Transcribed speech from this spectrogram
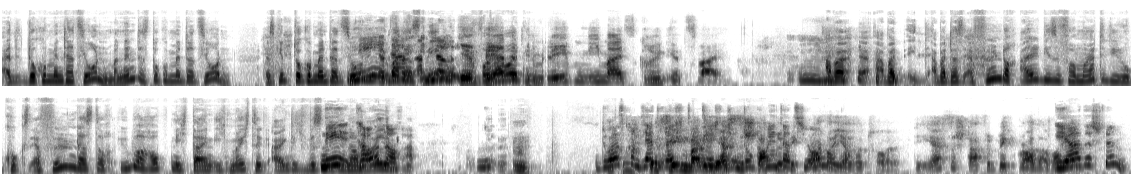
Also Dokumentationen, man nennt es Dokumentation. Es gibt Dokumentationen Nee, über das das. Leben Ihr von werdet Leuten. im Leben niemals grün, ihr zwei. Aber, äh, aber, aber das erfüllen doch all diese Formate, die du guckst, erfüllen das doch überhaupt nicht dein. Ich möchte eigentlich wissen, Nee, wie kaum normale. noch. Du hast komplett Deswegen recht. war die erste Staffel Big. Brother ja so toll. Die erste Staffel Big Brother war Ja, ja, das stimmt.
